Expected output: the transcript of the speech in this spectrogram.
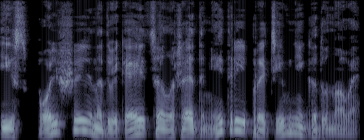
Из Польши надвигается лже-Дмитрий, противник Годунова.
